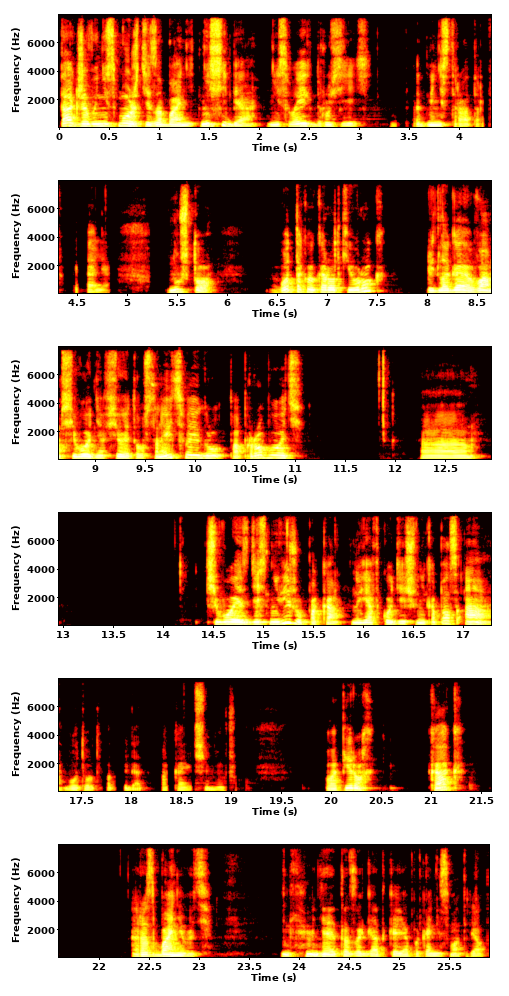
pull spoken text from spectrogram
Также вы не сможете забанить ни себя, ни своих друзей, администраторов и так далее. Ну что, вот такой короткий урок. Предлагаю вам сегодня все это установить в свою игру, попробовать. А, чего я здесь не вижу пока, но я в коде еще не копался. А, вот, вот, вот, ребят, пока еще не ушел. Во-первых, как разбанивать? Для меня это загадка, я пока не смотрел.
